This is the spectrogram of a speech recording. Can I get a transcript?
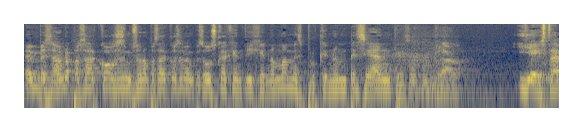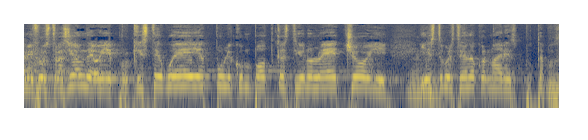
empezaron a pasar cosas, empezaron a pasar cosas, me empezó a buscar gente y dije, no mames, ¿por qué no empecé antes? Claro. Y ahí está mi frustración de, oye, ¿por qué este güey ya publicó un podcast y yo no lo he hecho? Y, y güey está viendo con madre. Y es, puta, pues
